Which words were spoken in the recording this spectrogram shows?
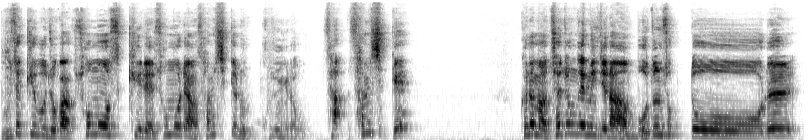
무색 큐브 조각 소모 스킬의 소모량 30개로 고정이라고? 사, 30개? 그러면 최종 데미지랑 모든 속도를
